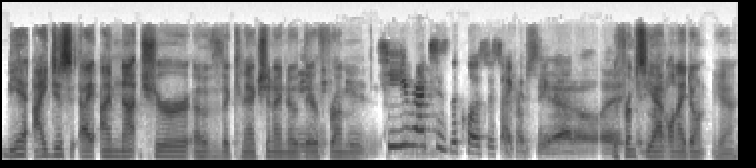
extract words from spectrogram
Yeah, I just I I'm not sure of the connection. I know I mean, they're from T Rex is the closest I they're from could think. Seattle. they're from it Seattle, and I don't. Yeah,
